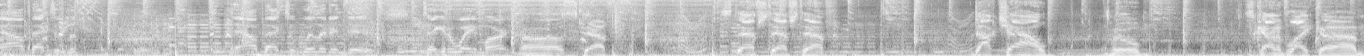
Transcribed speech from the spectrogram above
Now back to now back to Willard and Dibs. Take it away, Mark. Oh, Steph. Steph, Steph, Steph. Doc Chao, who is kind of like, um,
